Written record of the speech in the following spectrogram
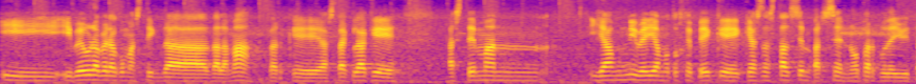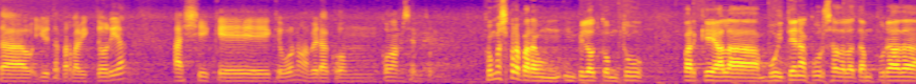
i, i veure a veure com estic de, de la mà, perquè està clar que estem en, hi ha un nivell a MotoGP que, que has d'estar al 100% no? per poder lluitar, lluitar per la victòria, així que, que bueno, a veure com, com em sento. Com es prepara un, un pilot com tu perquè a la vuitena cursa de la temporada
